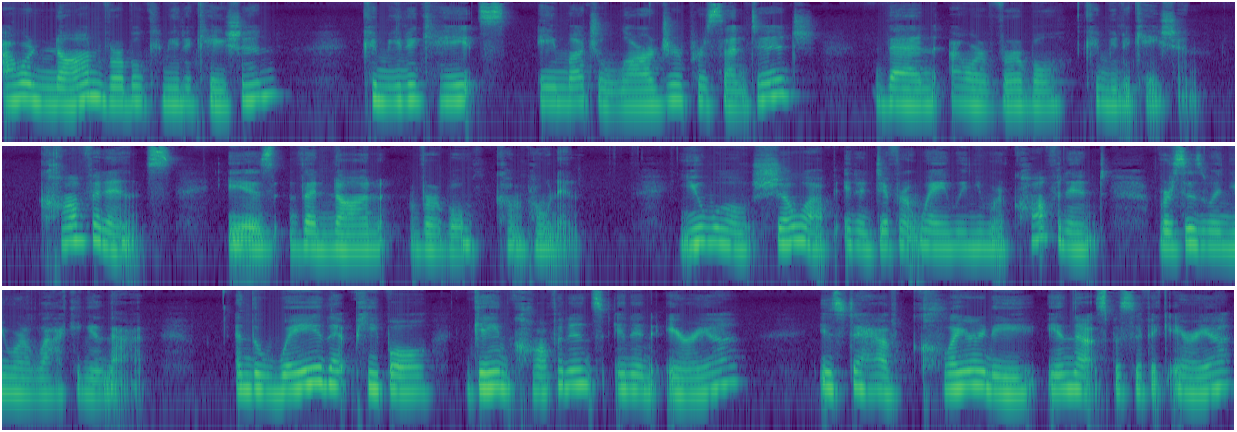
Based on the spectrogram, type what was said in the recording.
Our nonverbal communication communicates a much larger percentage than our verbal communication. Confidence is the non-verbal component. You will show up in a different way when you are confident versus when you are lacking in that. And the way that people gain confidence in an area is to have clarity in that specific area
